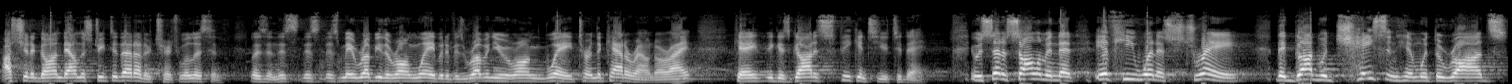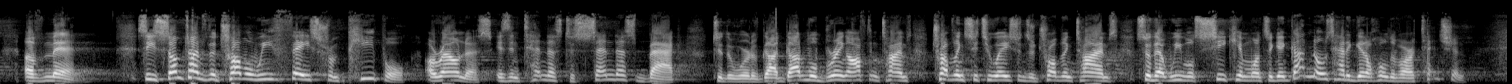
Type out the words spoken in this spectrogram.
I should have gone down the street to that other church. Well, listen, listen, this, this, this may rub you the wrong way, but if it's rubbing you the wrong way, turn the cat around, all right? Okay? Because God is speaking to you today. It was said of Solomon that if he went astray, that God would chasten him with the rods of men. See, sometimes the trouble we face from people around us is intend us to send us back to the Word of God. God will bring oftentimes troubling situations or troubling times so that we will seek Him once again. God knows how to get a hold of our attention.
